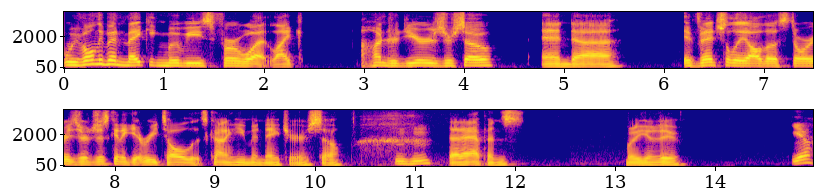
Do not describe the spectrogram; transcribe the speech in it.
We've only been making movies for what, like a hundred years or so, and uh, eventually all those stories are just going to get retold. It's kind of human nature, so Mm-hmm. that happens. What are you gonna do? Yeah,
